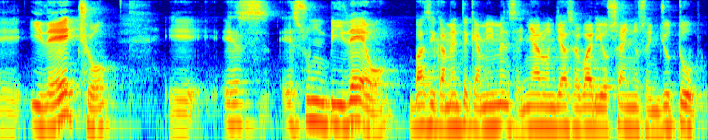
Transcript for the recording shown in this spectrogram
Eh, y de hecho, eh, es, es un video, básicamente, que a mí me enseñaron ya hace varios años en YouTube.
